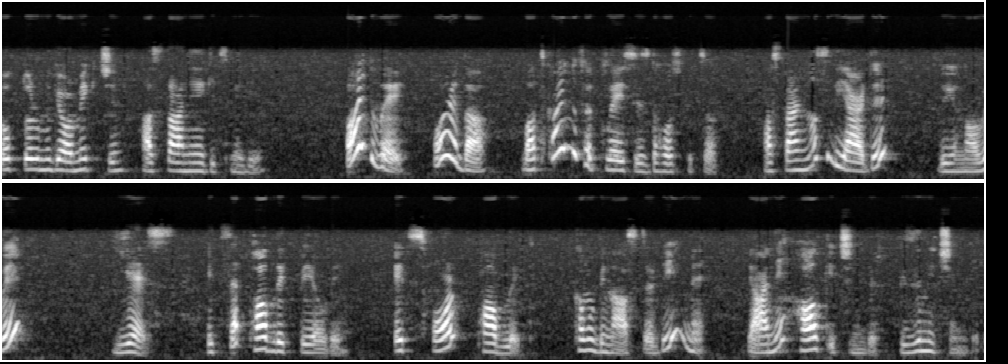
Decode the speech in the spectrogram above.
doktorumu görmek için hastaneye gitmeliyim. By the way, bu arada what kind of a place is the hospital? Hastane nasıl bir yerdir? Do you know it? Yes, it's a public building. It's for public. Kamu binasıdır değil mi? Yani halk içindir, bizim içindir.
